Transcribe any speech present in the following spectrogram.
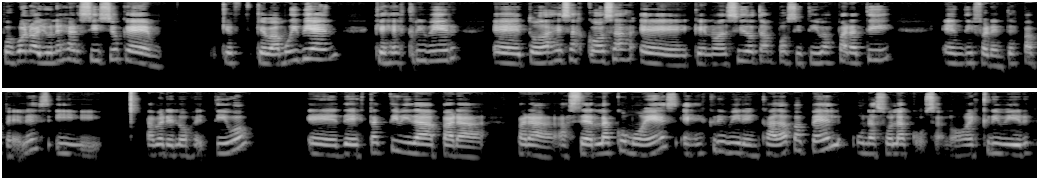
Pues bueno, hay un ejercicio que, que, que va muy bien, que es escribir eh, todas esas cosas eh, que no han sido tan positivas para ti en diferentes papeles. Y, a ver, el objetivo eh, de esta actividad para, para hacerla como es, es escribir en cada papel una sola cosa, no escribir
